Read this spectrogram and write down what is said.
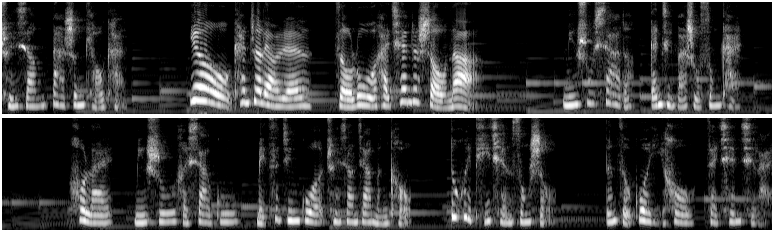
春香大声调侃：“哟，看这两人走路还牵着手呢。”明叔吓得赶紧把手松开。后来，明叔和夏姑每次经过春香家门口，都会提前松手，等走过以后再牵起来。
